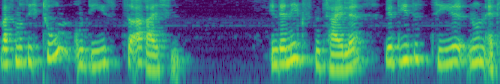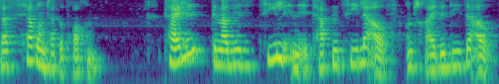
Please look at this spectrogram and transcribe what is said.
was muss ich tun, um dies zu erreichen? In der nächsten Zeile wird dieses Ziel nun etwas heruntergebrochen. Teile genau dieses Ziel in Etappenziele auf und schreibe diese auf.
